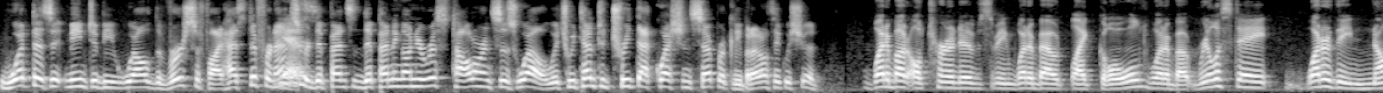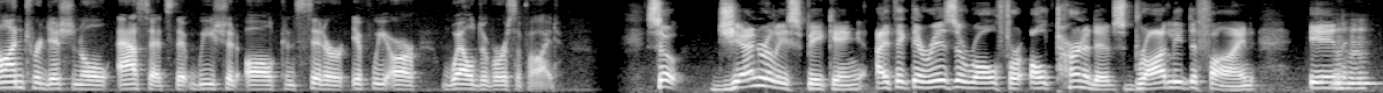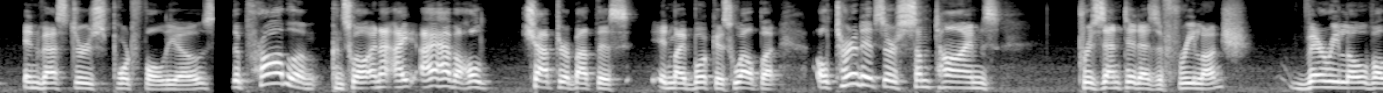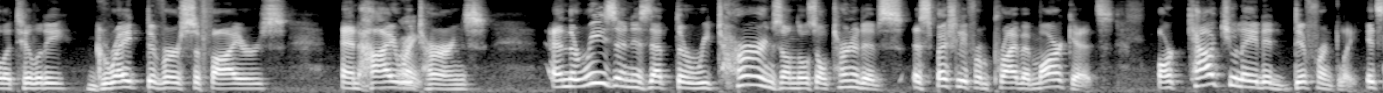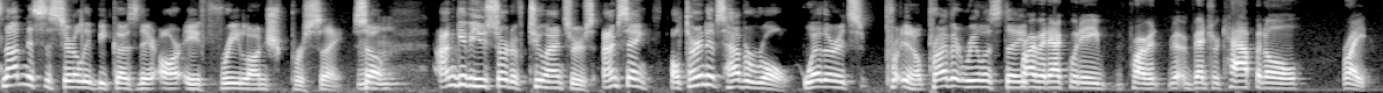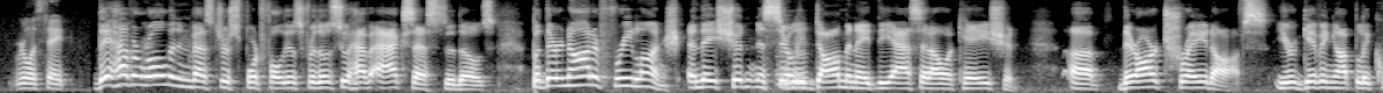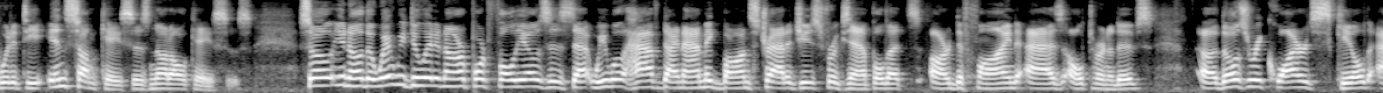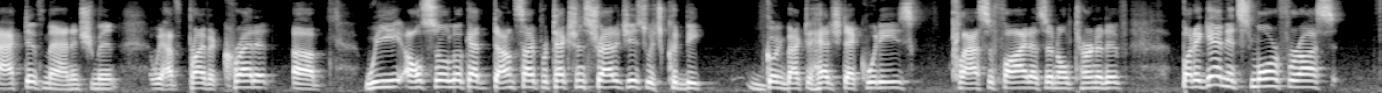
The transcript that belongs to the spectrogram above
What does it mean to be well diversified? Has different answer yes. depends depending on your risk tolerance as well, which we tend to treat that question separately, but I don't think we should. What about alternatives? I mean, what about like gold? What about real estate? What are the non-traditional assets that we should all consider if we are well diversified? So, generally speaking, I think there is a role for alternatives broadly defined in mm-hmm. investors' portfolios. The problem, Consuelo, and I, I have a whole chapter about this in my book as well, but alternatives are sometimes presented as a free lunch, very low volatility, great diversifiers, and high right. returns. And the reason is that the returns on those alternatives, especially from private markets, are calculated differently. It's not necessarily because they are a free lunch per se. So mm-hmm. I'm giving you sort of two answers. I'm saying alternatives have a role, whether it's you know private real estate, private equity, private venture capital, right, real estate. They have a role in investors' portfolios for those who have access to those but they're not a free lunch and they shouldn't necessarily mm-hmm. dominate the asset allocation. Uh, there are trade offs. You're giving up liquidity in some cases, not all cases. So, you know, the way we do it in our portfolios is that we will have dynamic bond strategies, for example, that are defined as alternatives. Uh, those require skilled active management. We have private credit. Uh, we also look at downside protection strategies, which could be going back to hedged equities, classified as an alternative. But again, it's more for us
